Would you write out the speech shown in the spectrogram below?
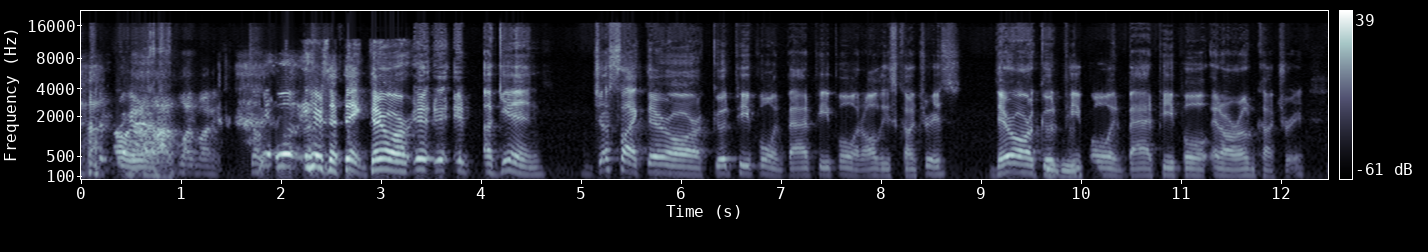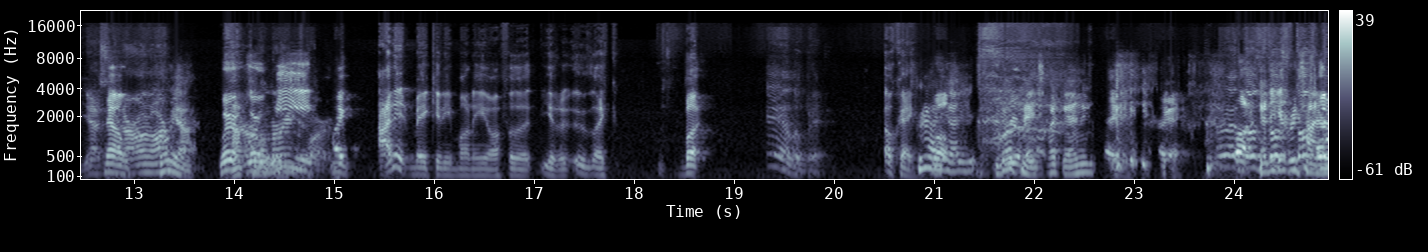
got Oh, a lot of blood money. So, well, here's the thing: there are it, it, it, again, just like there are good people and bad people in all these countries. There are good Mhm. people and bad people in our own country. yes, Now- in our own Oh army. yeah, Where where Absolutely. Marine we Corps. like, I didn't make any money off of it, you know, like, but yeah, a little bit. okay, yeah, well, yeah. You you got a paycheck, and you- okay, okay. Those- those- get those retirement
